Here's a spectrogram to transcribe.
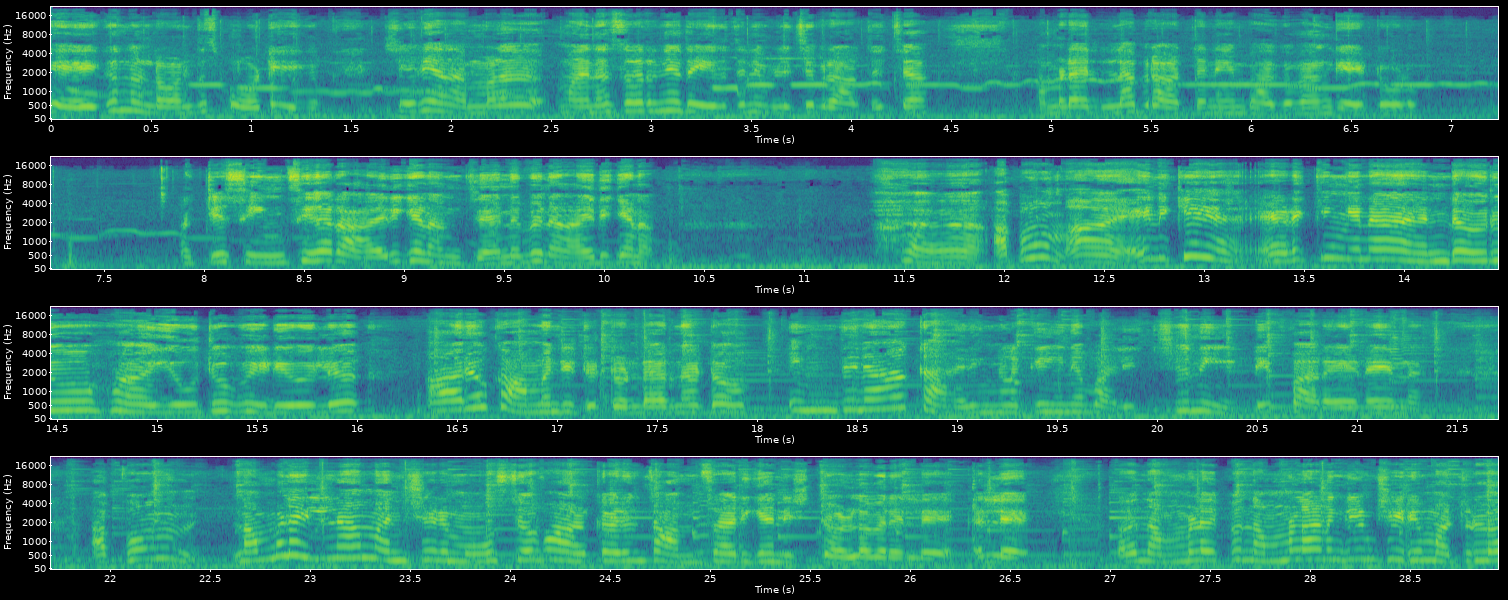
കേൾക്കുന്നുണ്ടോ? ഓൺ സ്പോട്ട് കേൾക്കും ശരിയാ നമ്മൾ മനസ്സറിഞ്ഞ ദൈവത്തിനെ വിളിച്ച് പ്രാർത്ഥിച്ച. നമ്മുടെ എല്ലാ പ്രാർത്ഥനയും ഭഗവാൻ കേട്ടോളും. ഒക്കെ സിൻസിയർ ആയിരിക്കണം ജനുവനായിരിക്കണം. അപ്പം എനിക്ക് ഇടയ്ക്ക് ഇങ്ങനെ എന്റെ ഒരു യൂട്യൂബ് വീഡിയോയിൽ ആരോ കമന്റ് ഇട്ടിട്ടുണ്ടായിരുന്നു കേട്ടോ. എന്തിനാ കാര്യങ്ങളൊക്കെ ഇങ്ങനെ വലിച്ചു നീട്ടി പറയണേന്ന്. അപ്പം നമ്മളെല്ലാ മനുഷ്യരും മോസ്റ്റ് ഓഫ് ആൾക്കാരും സംസാരിക്കാൻ ഇഷ്ടമുള്ളവരല്ലേ അല്ലേ? നമ്മളിപ്പോ നമ്മളാണെങ്കിലും ശരി മറ്റുള്ള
